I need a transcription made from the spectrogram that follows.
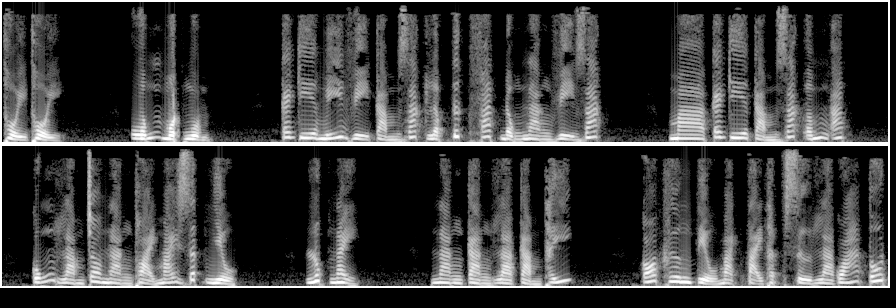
Thổi thổi. Uống một ngụm. Cái kia mỹ vị cảm giác lập tức phát động nàng vị giác. Mà cái kia cảm giác ấm áp. Cũng làm cho nàng thoải mái rất nhiều. Lúc này. Nàng càng là cảm thấy. Có Khương Tiểu Bạch tại thật sự là quá tốt.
